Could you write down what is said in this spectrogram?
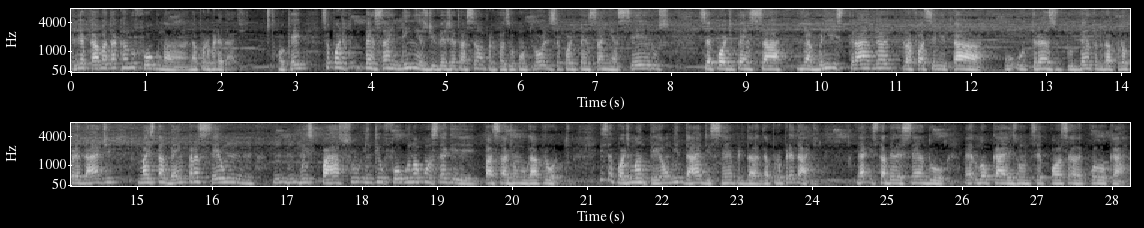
ele acaba atacando fogo na, na propriedade. Ok? Você pode pensar em linhas de vegetação para fazer o controle, você pode pensar em aceros, você pode pensar em abrir estrada para facilitar o, o, trânsito dentro da propriedade, mas também para ser um, um, um, espaço em que o fogo não consegue passar de um lugar para o outro. E você pode manter a umidade sempre da, da propriedade, né? estabelecendo é, locais onde você possa colocar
